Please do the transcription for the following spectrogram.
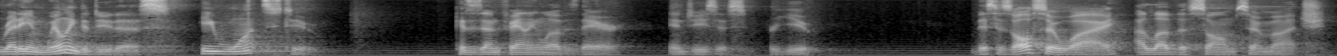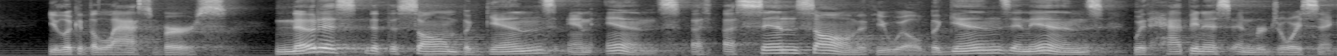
ready and willing to do this. He wants to, because his unfailing love is there in Jesus for you. This is also why I love this psalm so much. You look at the last verse. Notice that the psalm begins and ends, a, a sin psalm, if you will, begins and ends with happiness and rejoicing.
